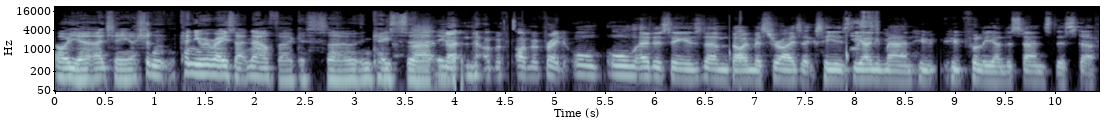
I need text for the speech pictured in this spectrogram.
oh yeah, actually, I shouldn't. Can you erase that now, Fergus? Uh, in case. Uh, uh, no, no, I'm, I'm afraid all all editing is done by Mr. Isaacs. He is the only man who who fully understands this stuff.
